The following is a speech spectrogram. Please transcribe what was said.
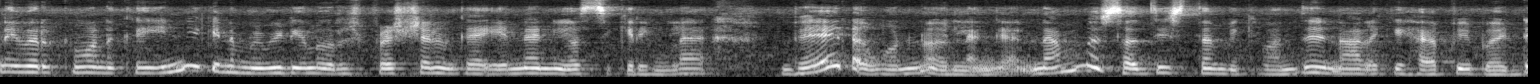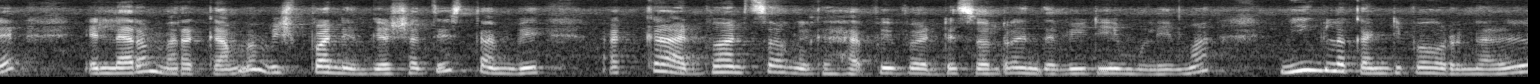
அனைவருக்கும் வணக்கம். இன்றைக்கி நம்ம வீடியோவில் ஒரு ஸ்பெஷலுங்க. என்னன்னு யோசிக்கிறீங்களா? வேறு ஒன்றும் இல்லைங்க. நம்ம சதீஷ் தம்பிக்கு வந்து நாளைக்கு ஹாப்பி பர்த்டே எல்லோரும் மறக்காமல் விஷ் பண்ணியிருங்க சதீஷ் தம்பி அக்கா அட்வான்ஸாக உங்களுக்கு ஹாப்பி பர்த்டே சொல்கிற இந்த வீடியோ மூலிமா நீங்களும் கண்டிப்பாக ஒரு நல்ல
